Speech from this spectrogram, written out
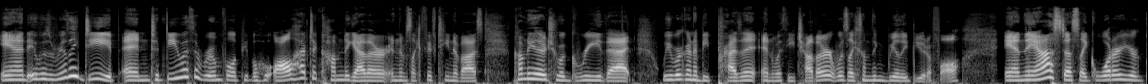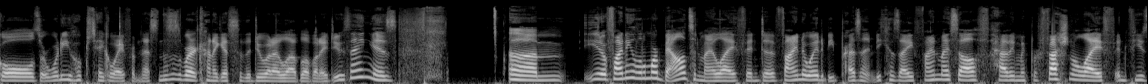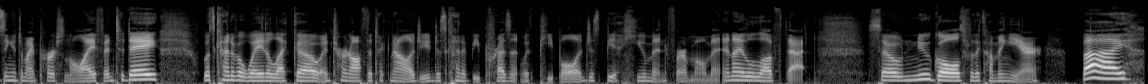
and it was really deep. And to be with a room full of people who all had to come together, and there was like 15 of us, come together to agree that we were going to be present and with each other was like something really beautiful. And they asked us like, what are your goals or what do you hope to take away from this? And this is where it kind of gets to the do what I love, love what I do thing is um, you know, finding a little more balance in my life and to find a way to be present because I find myself having my professional life infusing into my personal life. And today was kind of a way to let go and turn off the technology and just kind of be present with people and just be a human for a moment. And I love that. So, new goals for the coming year. Bye.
